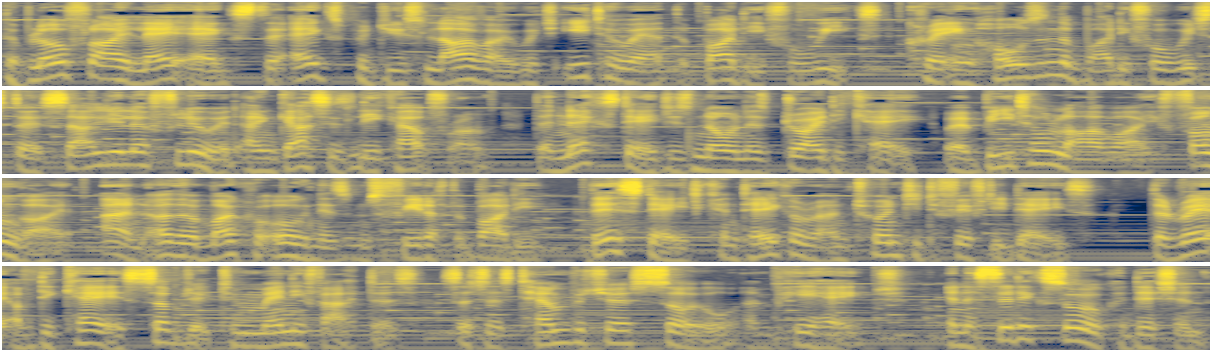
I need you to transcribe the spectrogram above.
The blowfly lay eggs, the eggs produce larvae which eat away at the body for weeks, creating holes in the body for which the cellular fluid and gases leak out from. The next stage is known as dry decay, where beetle larvae, fungi, and other microorganisms feed off the body. This stage can take around 20 to 50 days. The rate of decay is subject to many factors, such as temperature, soil, and pH. In acidic soil condition,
